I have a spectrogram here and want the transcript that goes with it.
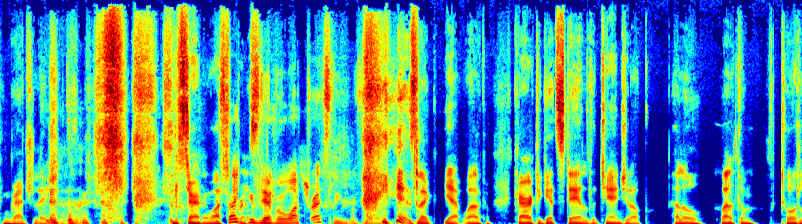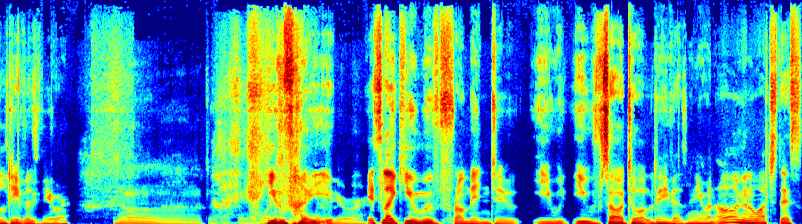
Congratulations." you started watching. It's like you've never watched wrestling before. yeah, it's like, yeah, welcome. Character gets stale to change it up. Hello, welcome, Total Divas viewer. oh, that's the worst You've- you- It's like you moved from into you you saw Total Divas and you went, oh, I'm gonna watch this,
